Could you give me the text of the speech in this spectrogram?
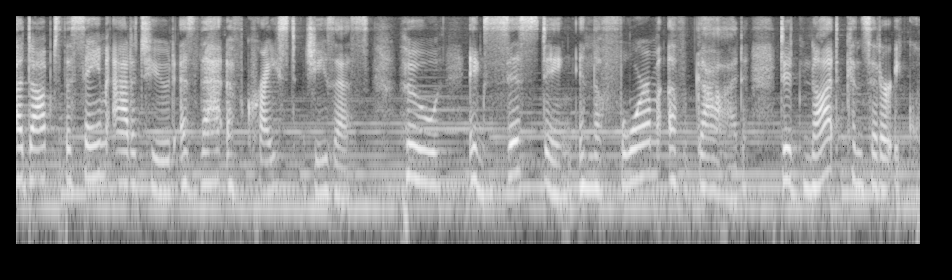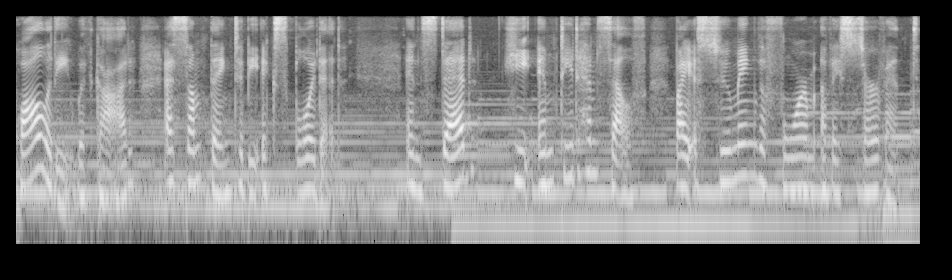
Adopt the same attitude as that of Christ Jesus, who, existing in the form of God, did not consider equality with God as something to be exploited. Instead, he emptied himself by assuming the form of a servant,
